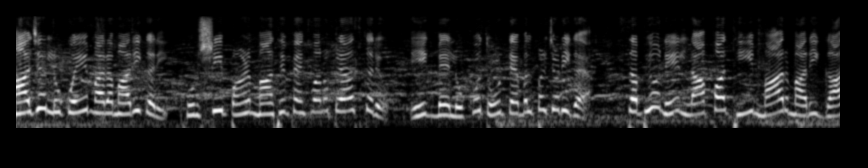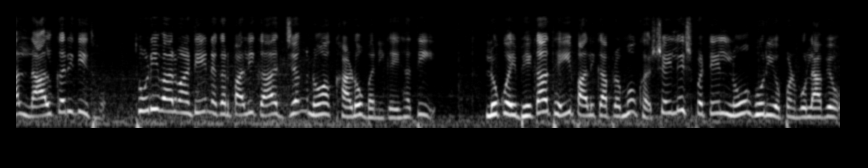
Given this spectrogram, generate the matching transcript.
હાજર લોકોએ મારામારી કરી, ખુરશી પણ માથે ફેંકવાનો પ્રયાસ કર્યો. એક બે લોકો તો ટેબલ પર ચડી ગયા. સભ્યોને લાફાથી માર મારી ગાલ લાલ કરી દીધો. થોડીવાર માટે નગરપાલિકા જંગનો અખાડો બની ગઈ હતી. લોકોએ ભેગા થઈ પાલિકા પ્રમુખ શૈલેષ પટેલનો હોરિયો પણ બોલાવ્યો.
